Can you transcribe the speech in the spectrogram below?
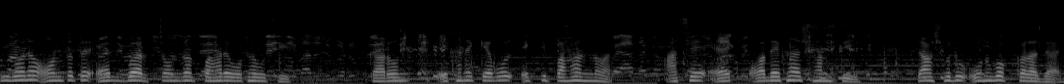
জীবনে অন্তত একবার চন্দ্রনাথ পাহাড়ে ওঠা উচিত। কারণ এখানে কেবল একটি পাহাড় নয়, আছে এক অদেখা শান্তি যা শুধু অনুভব করা যায়।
